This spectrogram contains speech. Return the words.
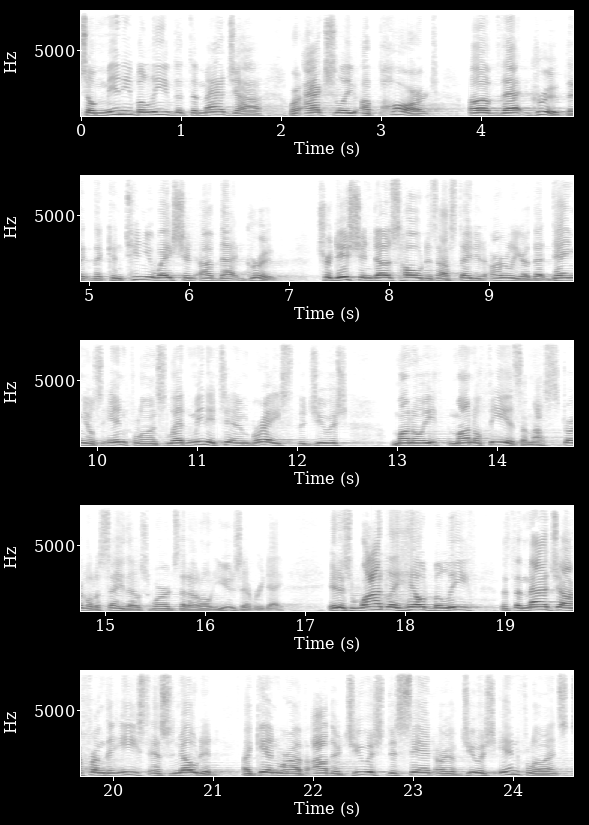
So many believe that the Magi were actually a part of that group, the, the continuation of that group. Tradition does hold, as I stated earlier, that Daniel's influence led many to embrace the Jewish monotheism. I struggle to say those words that I don't use every day. It is widely held belief that the Magi from the east, as noted, again, were of either Jewish descent or of Jewish influence,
